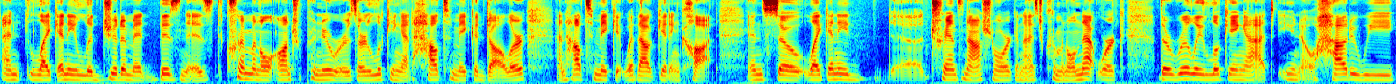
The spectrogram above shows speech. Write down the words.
and like any legitimate business criminal entrepreneurs are looking at how to make a dollar and how to make it without getting caught. And so like any uh, transnational organized criminal network they're really looking at you know how do we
